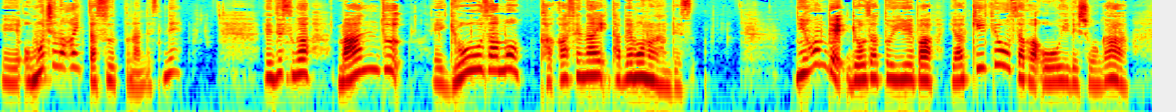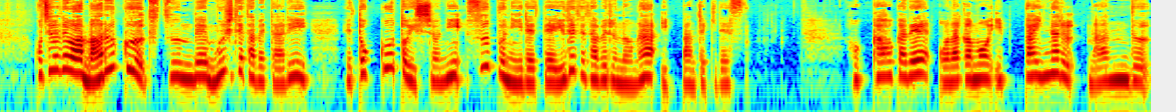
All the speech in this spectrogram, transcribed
えー、お餅の入ったスープなんですね。えー、ですが、マンドゥ、えー、餃子も欠かせない食べ物なんです。 日本で餃子といえば焼き餃子が多いでしょうが、こちらでは丸く包んで蒸して食べたり、特空と一緒にスープに入れて茹でて食べるのが一般的です。ほっかほかでお腹もいっぱいになるマンドゥ。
